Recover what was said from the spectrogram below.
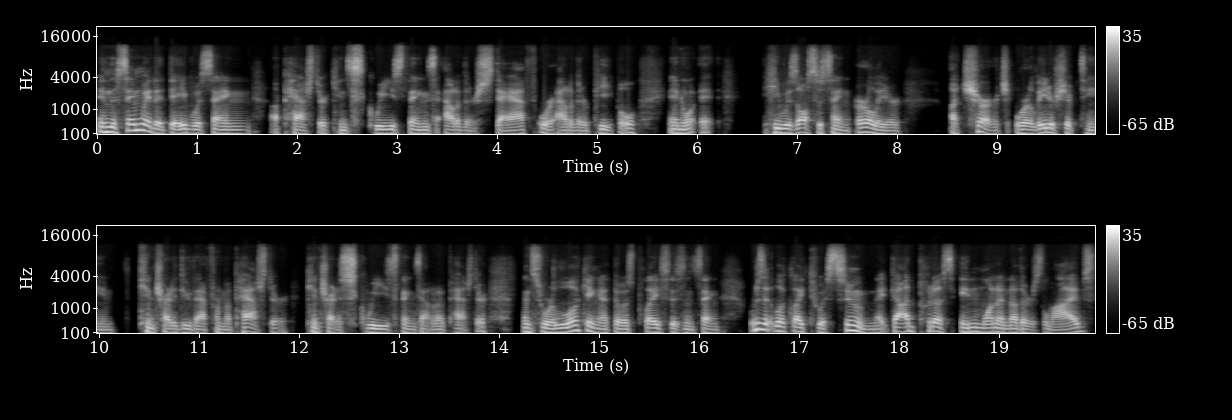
in the same way that Dave was saying, a pastor can squeeze things out of their staff or out of their people? And he was also saying earlier, a church or a leadership team can try to do that from a pastor, can try to squeeze things out of a pastor. And so we're looking at those places and saying, what does it look like to assume that God put us in one another's lives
